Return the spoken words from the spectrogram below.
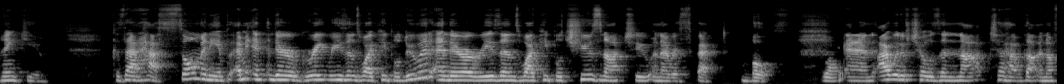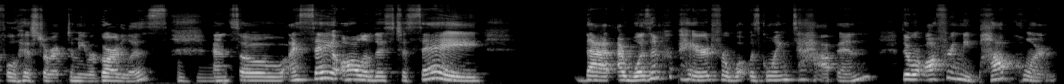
Thank you. Because that has so many, I mean, and there are great reasons why people do it, and there are reasons why people choose not to, and I respect both. Right. And I would have chosen not to have gotten a full hysterectomy regardless. Mm-hmm. And so I say all of this to say that I wasn't prepared for what was going to happen. They were offering me popcorn,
